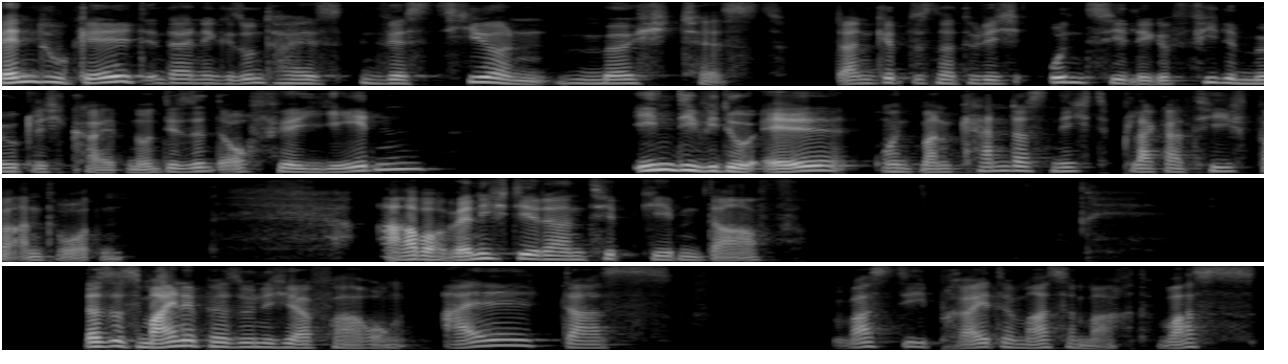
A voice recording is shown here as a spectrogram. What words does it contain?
Wenn du Geld in deine Gesundheit investieren möchtest, dann gibt es natürlich unzählige viele Möglichkeiten und die sind auch für jeden individuell und man kann das nicht plakativ beantworten. Aber wenn ich dir da 'n Tipp geben darf das ist meine persönliche Erfahrung. All das, was die breite Masse macht, was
